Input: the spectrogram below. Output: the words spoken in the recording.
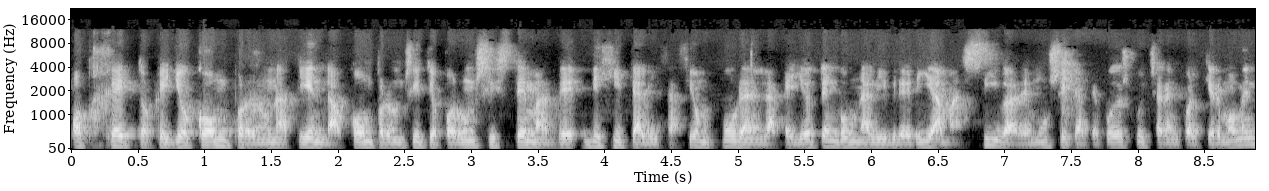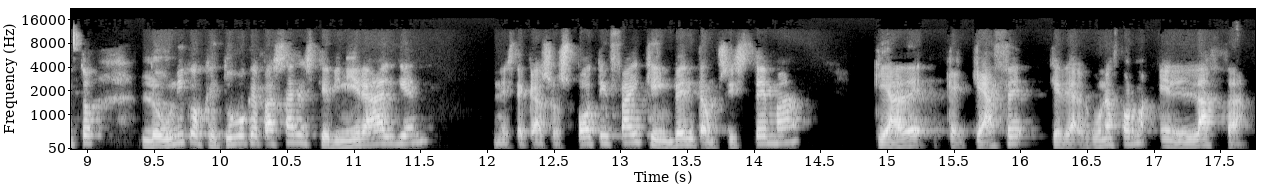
objeto que yo compro en una tienda o compro en un sitio por un sistema de digitalización pura en la que yo tengo una librería masiva de música que puedo escuchar en cualquier momento, lo único que tuvo que pasar es que viniera alguien, en este caso Spotify, que inventa un sistema que, hace que de alguna forma enlaza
